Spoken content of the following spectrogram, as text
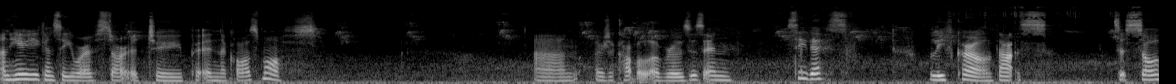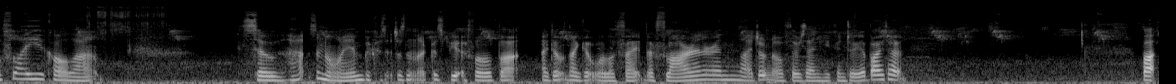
And here you can see where I've started to put in the cosmos. And there's a couple of roses in. See this? Leaf curl, that's, is it sawfly you call that? So that's annoying because it doesn't look as beautiful, but I don't think it will affect the flowering or. I don't know if there's anything you can do about it. But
